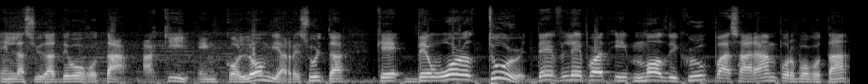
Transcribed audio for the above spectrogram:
en la ciudad de Bogotá, aquí en Colombia. Resulta que The World Tour, Def Leppard y Moldy Crew pasarán por Bogotá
